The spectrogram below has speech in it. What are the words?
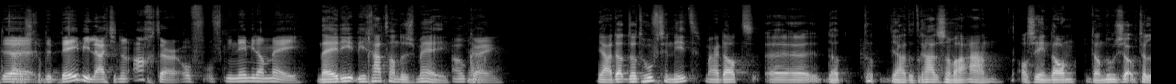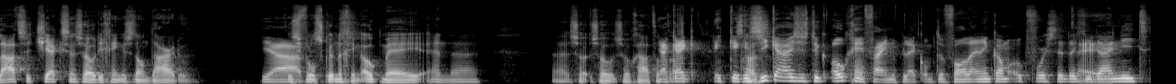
de, de baby laat je dan achter? Of, of die neem je dan mee? Nee, die, die gaat dan dus mee. Oké. Ja. Ja, dat, dat hoeft er niet, maar dat, eh, dat, dat, ja, dat raden ze dan wel aan. Als in dan, dan doen ze ook de laatste checks en zo, die gingen ze dan daar doen. Ja, dus de verloskundige ging ook mee en eh, eh, zo, zo, zo gaat dat ja dan. kijk, ik, kijk, een Trouwens- ziekenhuis is natuurlijk ook geen fijne plek om te vallen. En ik kan me ook voorstellen dat je daar niet...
